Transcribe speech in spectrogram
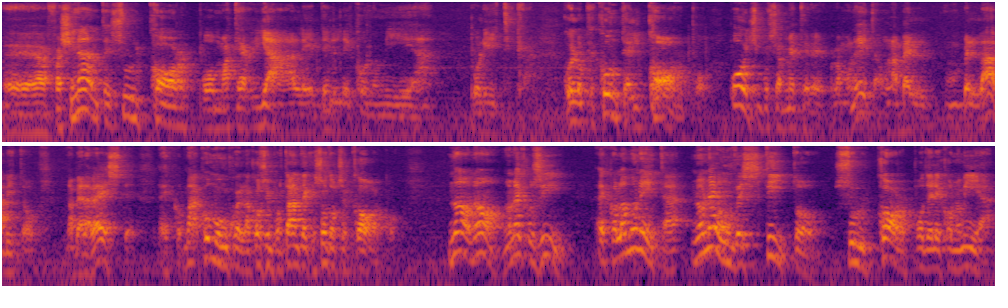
eh, affascinante, sul corpo materiale dell'economia politica. Quello che conta è il corpo, poi ci possiamo mettere la moneta, bel, un bell'abito, una bella veste, ecco, ma comunque la cosa importante è che sotto c'è il corpo. No, no, non è così. Ecco, la moneta non è un vestito sul corpo dell'economia,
